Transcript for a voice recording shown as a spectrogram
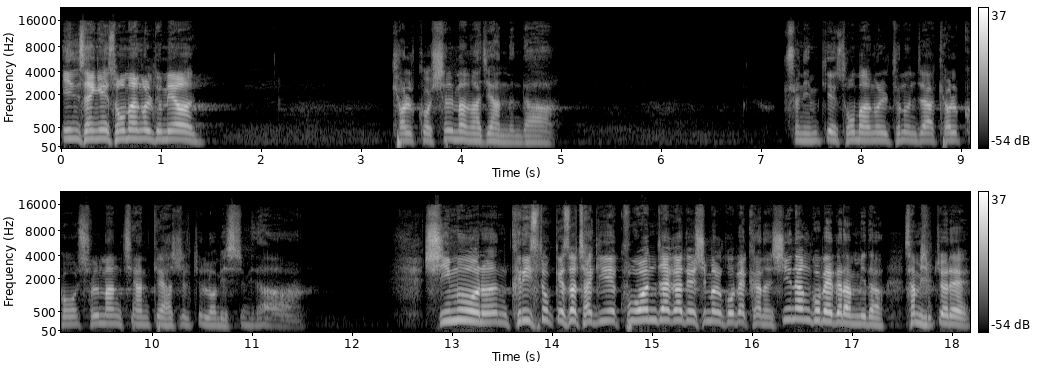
인생의 소망을 두면 결코 실망하지 않는다. 주님께 소망을 두는 자 결코 실망치 않게 하실 줄로 믿습니다. 시므온은 그리스도께서 자기의 구원자가 되심을 고백하는 신앙 고백을 합니다. 30절에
